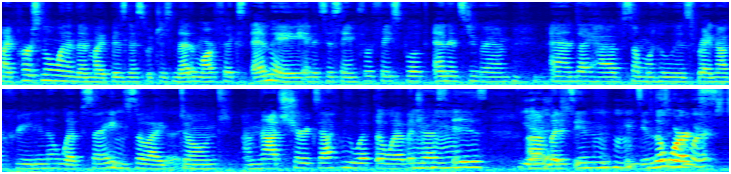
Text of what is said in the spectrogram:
my personal one, and then my business, which is Metamorphix MA, and it's the same for Facebook and Instagram. And I have someone who is right now creating a website, Mm, so I good. don't. I'm not sure exactly what the web address Mhm. is, um, but it's in it's in the It's works.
